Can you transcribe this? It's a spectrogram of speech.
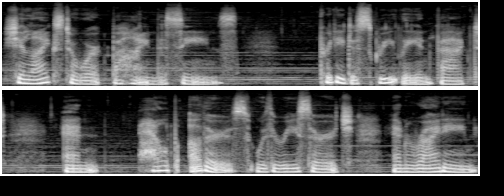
She likes to work behind the scenes, pretty discreetly, in fact, and help others with research and writing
